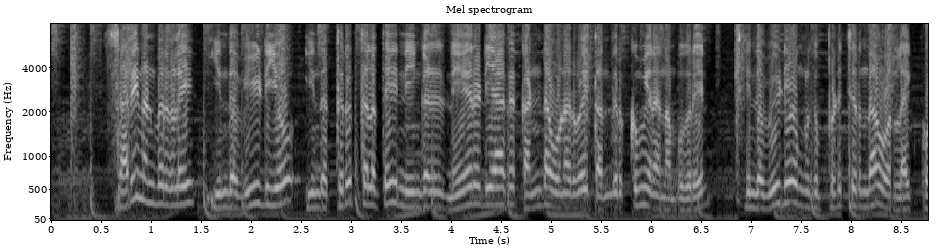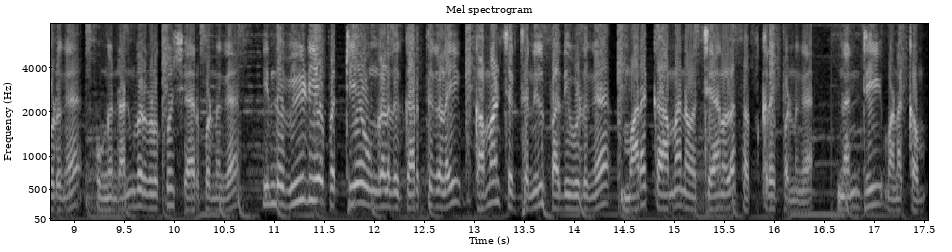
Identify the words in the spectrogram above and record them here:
சரி நண்பர்களே இந்த வீடியோ இந்த திருத்தலத்தை நீங்கள் நேரடியாக கண்ட உணர்வை தந்திருக்கும் என நம்புகிறேன். இந்த வீடியோ உங்களுக்கு பிடிச்சிருந்தா ஒரு லைக் போடுங்க உங்க நண்பர்களுக்கும் ஷேர் பண்ணுங்க. இந்த வீடியோ பற்றிய உங்களது கருத்துக்களை கமெண்ட் செக்ஷனில் பதிவிடுங்க. மறக்காம நம்ம சேனலை சப்ஸ்கிரைப் பண்ணுங்க. நன்றி வணக்கம்.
